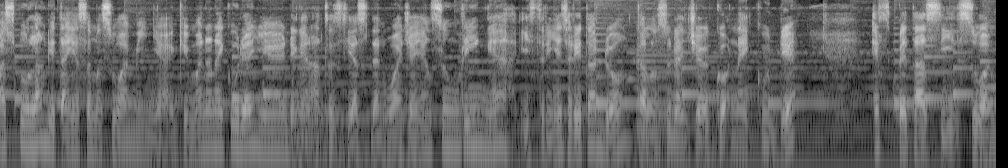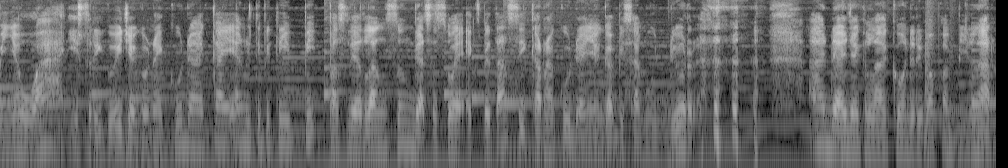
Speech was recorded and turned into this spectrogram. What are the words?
pas pulang ditanya sama suaminya, gimana naik kudanya dengan antusias dan wajah yang sumringah. Istrinya cerita dong kalau sudah jago naik kuda. Ekspektasi suaminya, wah istri gue jago naik kuda kayak yang di tipi-tipi. Pas lihat langsung gak sesuai ekspektasi karena kudanya gak bisa mundur. Ada aja kelakuan dari Papa Bilar,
